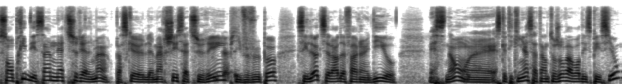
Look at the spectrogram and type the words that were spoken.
son prix descend naturellement parce que le marché est saturé, puis il veut, veut pas. C'est là que c'est l'heure de faire un deal. Mais sinon, euh, est-ce que tes clients s'attendent toujours à avoir des spéciaux?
